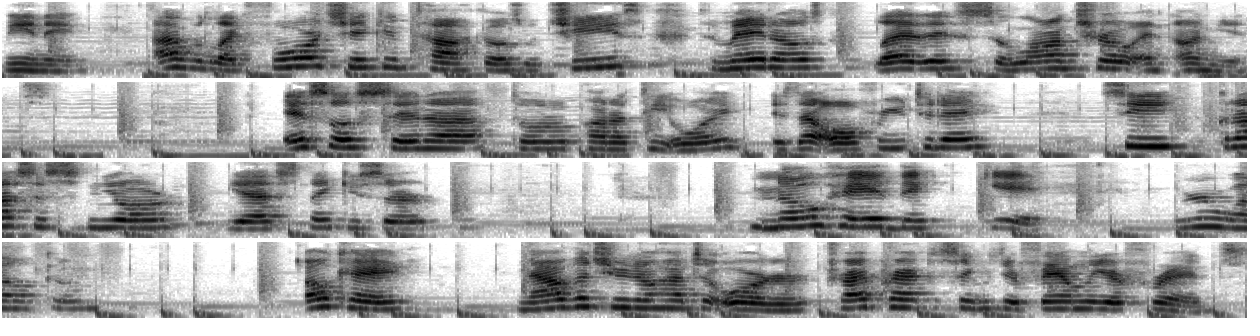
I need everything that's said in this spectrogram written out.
meaning I would like four chicken tacos with cheese, tomatoes, lettuce, cilantro, and onions. Eso será todo para ti hoy? Is that all for you today? Sí, gracias, señor. Yes, thank you, sir. No hay de qué. You're welcome. Okay, now that you know how to order, try practicing with your family or friends.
